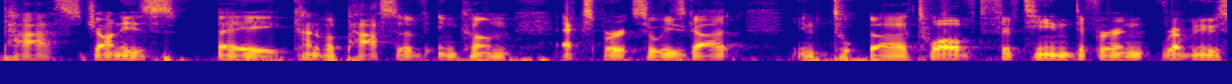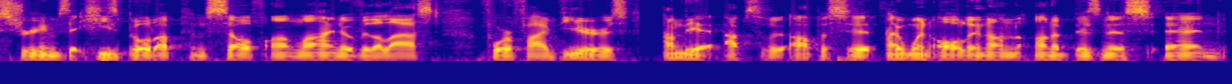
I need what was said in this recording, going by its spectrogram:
paths. Johnny's a kind of a passive income expert. So he's got you know, uh, 12 to 15 different revenue streams that he's built up himself online over the last four or five years. I'm the absolute opposite. I went all in on, on a business and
